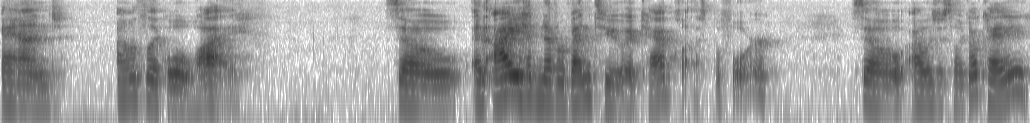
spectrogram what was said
And I was like, well, why? So, and I had never been to a cab class before. So I was just like, okay,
